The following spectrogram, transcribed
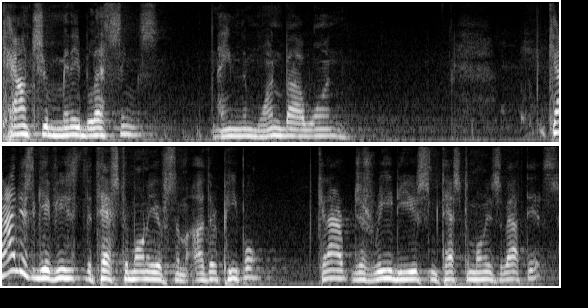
Count your many blessings, name them one by one. Can I just give you the testimony of some other people? Can I just read to you some testimonies about this?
